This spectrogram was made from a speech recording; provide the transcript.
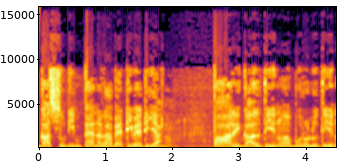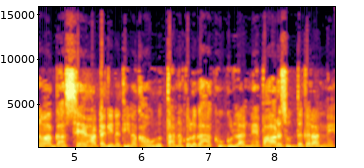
ගස් සුඩින් පැනලා වැටි වැටි යනවා. පාරි ගල් තියෙනවා බොරොලු තියෙනවා ගස්සෑ හටගෙන තියෙන කවුරුත් තනකොළ ගහක් උගුල්ලන්න පාර සුද්ධ කරන්නේ.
